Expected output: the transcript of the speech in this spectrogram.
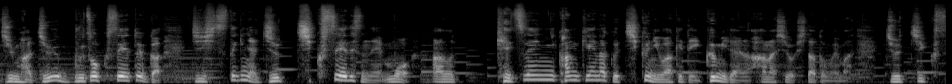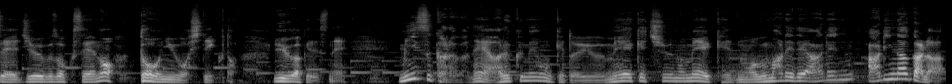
十,、まあ、十部族制というか実質的には十地区制ですね。もうあの血縁に関係なく地区に分けていくみたいな話をしたと思います。十地区制、十部族制の導入をしていくというわけですね。自らがね、アルクメオン家という名家中の名家の生まれであれありながら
